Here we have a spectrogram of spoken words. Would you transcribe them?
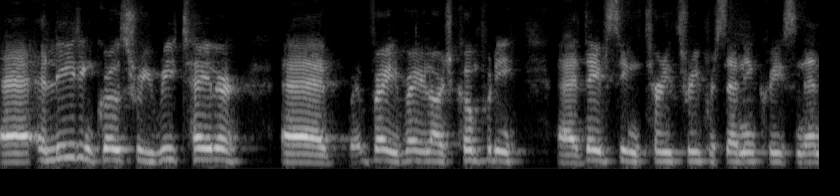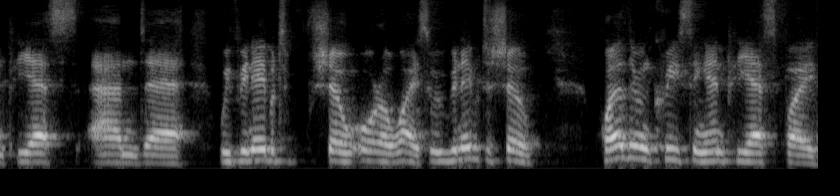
Uh, a leading grocery retailer, uh, very, very large company. Uh, they've seen 33% increase in NPS, and uh, we've been able to show ROI. So we've been able to show while they're increasing NPS by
